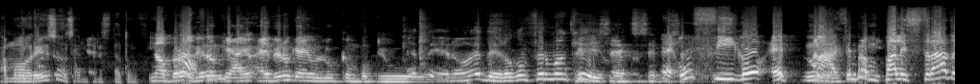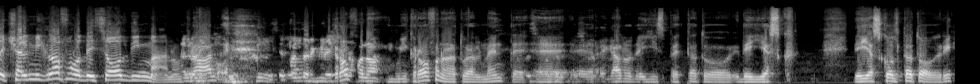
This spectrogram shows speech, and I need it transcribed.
Amore, io sono sempre stato un figlio. No, però è, vero che hai, è vero che hai un look un po' più... È vero, è vero, confermo anche Sempre io. sex, sempre È sex. un figo, è, ma Allora, sembra un palestrato e c'ha il microfono dei soldi in mano. Allora, No, Cioè, allora, il, il microfono, il microfono naturalmente è, è il regalo degli spettatori, degli, asco- degli ascoltatori.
